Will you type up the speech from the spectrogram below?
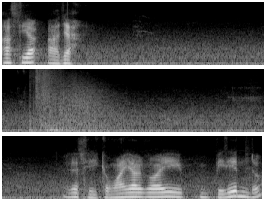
hacia allá. Es decir, como hay algo ahí pidiendo...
